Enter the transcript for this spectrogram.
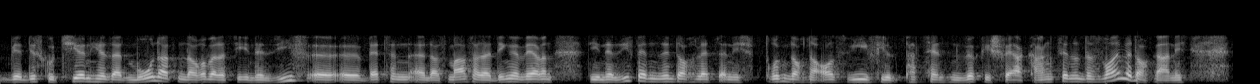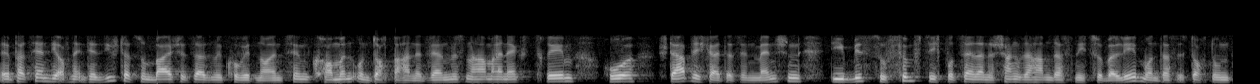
Wir diskutieren hier seit Monaten darüber, dass die Intensivbetten äh, das Maß aller Dinge wären. Die Intensivbetten sind doch letztendlich, drücken doch nur aus, wie viele Patienten wirklich schwer erkrankt sind. Und das wollen wir doch gar nicht. Äh, Patienten, die auf einer Intensivstation beispielsweise mit Covid-19 kommen und dort behandelt werden müssen, haben eine extrem hohe Sterblichkeit. Das sind Menschen, die bis zu 50 Prozent eine Chance haben, das nicht zu überleben. Und das ist doch nun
